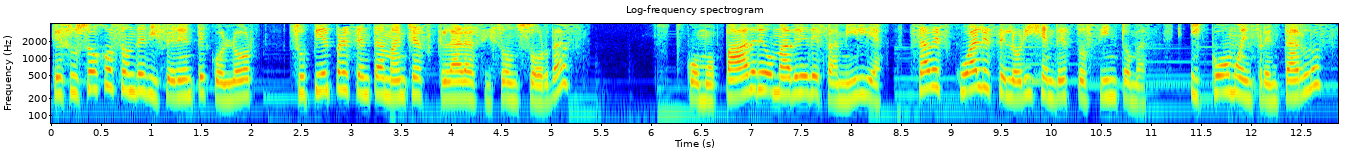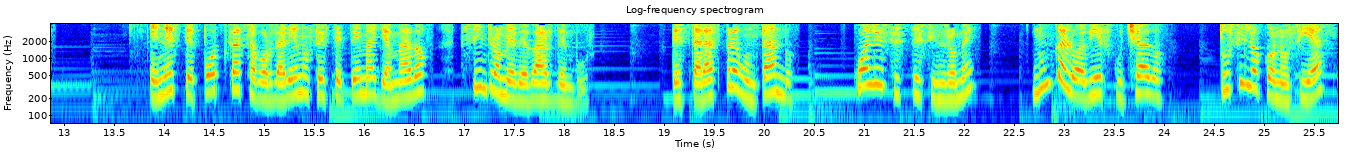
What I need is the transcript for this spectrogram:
que sus ojos son de diferente color, su piel presenta manchas claras y son sordas? Como padre o madre de familia, ¿sabes cuál es el origen de estos síntomas y cómo enfrentarlos? En este podcast abordaremos este tema llamado síndrome de Bardenburg. Te estarás preguntando, ¿Cuál es este síndrome? Nunca lo había escuchado. ¿Tú sí lo conocías?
